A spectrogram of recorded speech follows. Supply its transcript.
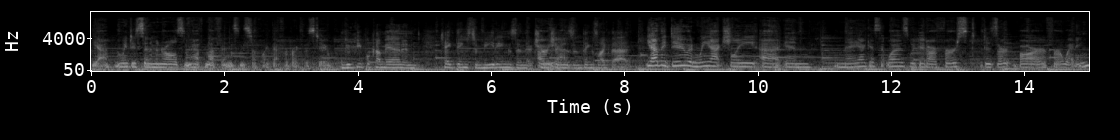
Yeah, and we do cinnamon rolls and have muffins and stuff like that for breakfast too. Do people come in and take things to meetings and their Oh, yeah. churches and things like that? Yeah, they do. And we actually, uh, in May, I guess it was, we did our first dessert bar for a wedding.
